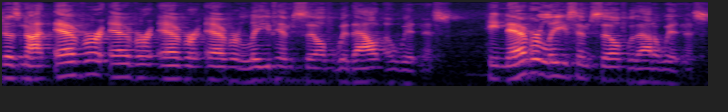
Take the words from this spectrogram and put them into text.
does not ever, ever, ever, ever leave himself without a witness. He never leaves himself without a witness.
